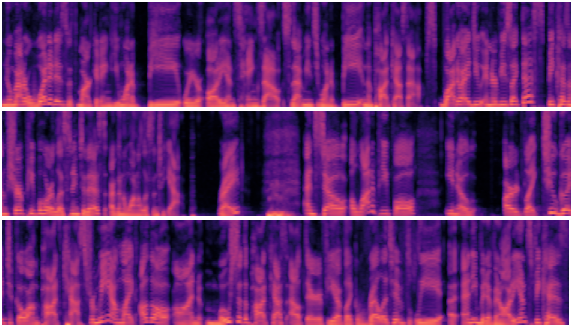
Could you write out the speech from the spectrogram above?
No matter what it is with marketing, you want to be where your audience hangs out. So that means you want to be in the podcast apps. Why do I do interviews like this? Because I'm sure people who are listening to this are going to want to listen to Yap, right? Mm-hmm. And so a lot of people, you know, are like too good to go on podcasts. For me, I'm like, I'll go on most of the podcasts out there if you have like relatively uh, any bit of an audience because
